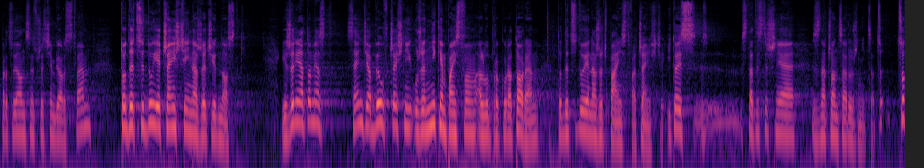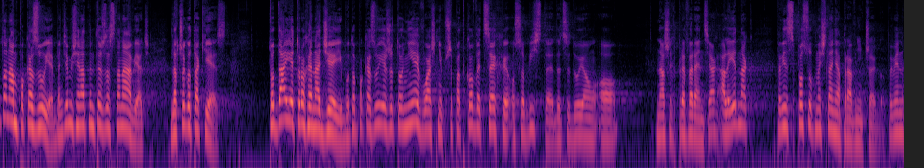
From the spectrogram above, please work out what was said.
pracującym z przedsiębiorstwem, to decyduje częściej na rzecz jednostki. Jeżeli natomiast sędzia był wcześniej urzędnikiem państwowym albo prokuratorem, to decyduje na rzecz państwa częściej. I to jest statystycznie znacząca różnica. Co, co to nam pokazuje? Będziemy się nad tym też zastanawiać, dlaczego tak jest. To daje trochę nadziei, bo to pokazuje, że to nie właśnie przypadkowe cechy osobiste decydują o naszych preferencjach, ale jednak pewien sposób myślenia prawniczego, pewien,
